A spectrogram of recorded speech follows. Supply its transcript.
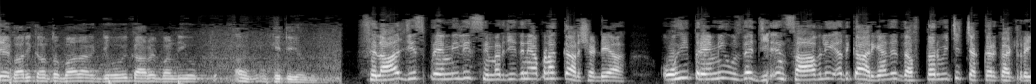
ਇਨਕੁਆਇਰੀ ਕਰਨ ਤੋਂ ਬਾਅਦ ਜੋ ਵੀ ਕਾਰਵਾਈ ਬਣਦੀ ਉਹ ਅਹ, ਕੀਤੀ ਜਾਊਗੀ ਫਿਲਹਾਲ ਜਿਸ ਪ੍ਰੇਮੀ ਲਈ ਸਿਮਰਜੀਤ ਨੇ ਆਪਣਾ ਘਰ ਛੱਡਿਆ, ਉਹੀ ਪ੍ਰੇਮੀ ਉਸਦੇ ਜੀ ਇਨਸਾਫ ਲਈ ਅਧਿਕਾਰੀਆਂ ਦੇ ਦਫ਼ਤਰ ਵਿੱਚ ਚੱਕਰ ਕੱਟ ਰਹੀ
